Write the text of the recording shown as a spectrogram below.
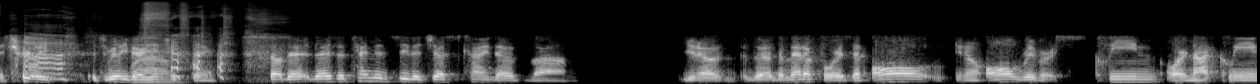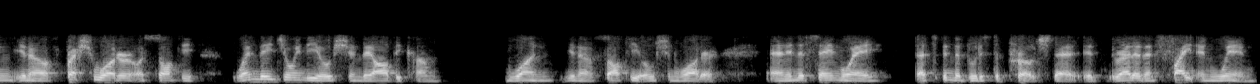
It's really it's really very Wow. interesting. So there there's a tendency to just kind of um, you know the the metaphor is that all you know all rivers clean or not clean you know fresh water or salty when they join the ocean they all become one you know salty ocean water and in the same way that's been the buddhist approach that it rather than fight and win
